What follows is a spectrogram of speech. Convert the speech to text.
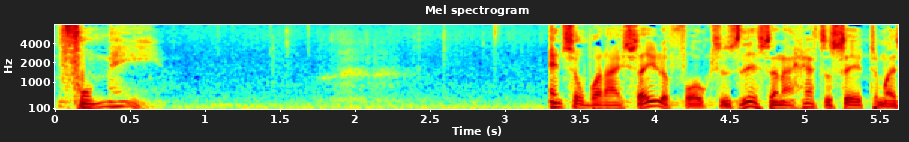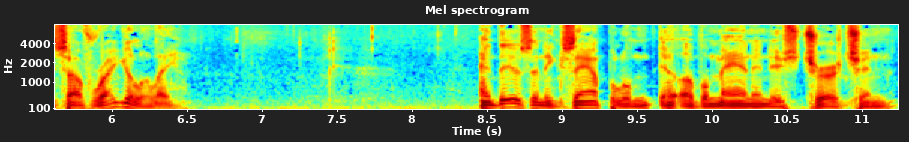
For me. And so, what I say to folks is this, and I have to say it to myself regularly. And there's an example of, of a man in this church, and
